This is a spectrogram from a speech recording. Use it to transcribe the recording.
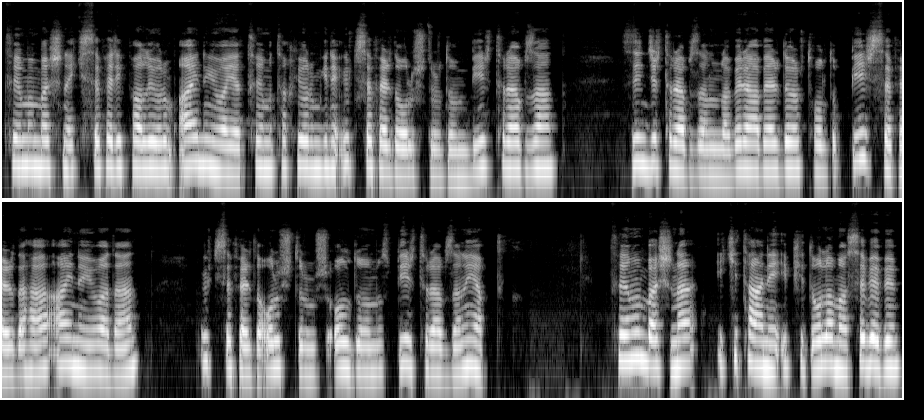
Tığımın başına iki sefer ip alıyorum. Aynı yuvaya tığımı takıyorum. Yine 3 seferde oluşturduğum bir trabzan. Zincir trabzanımla beraber 4 oldu. Bir sefer daha aynı yuvadan 3 seferde oluşturmuş olduğumuz bir trabzanı yaptık. Tığımın başına iki tane ipi dolama sebebim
